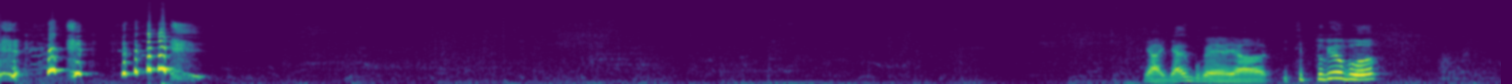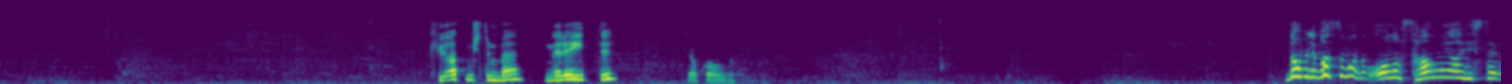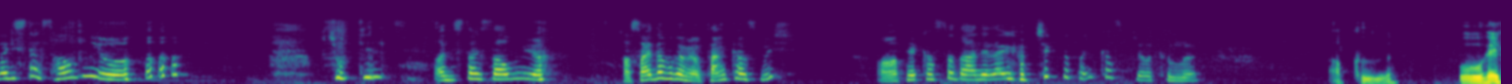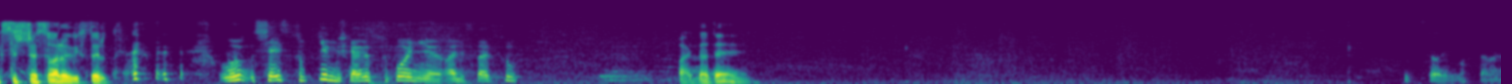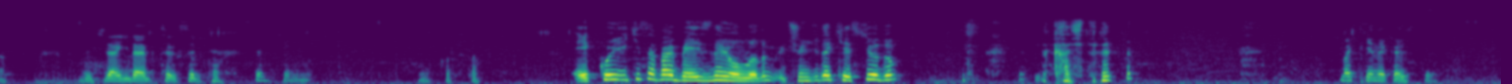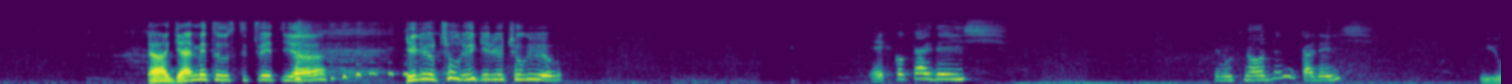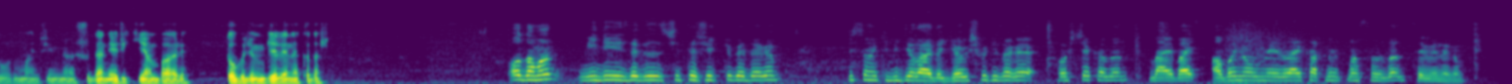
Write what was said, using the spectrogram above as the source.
ya gel buraya ya. İtip duruyor bu. Q atmıştım ben. Nereye gitti? Yok oldu. Double basamadım. Oğlum salmıyor Alistar. Alistar salmıyor. Çok tilt. Alistar salmıyor. Hasar da vuramıyorum. Tank kasmış. AP kassa daha neler yapacak da tank kasmış akıllı. Akıllı. Bu hack sıçrası var Alistar'ın. O şey sup girmiş kanka sup oynuyor. Alistar sup. Fayda de. Bitti oyun muhtemelen. Bizimkiler gider biterse biter. Değil mi senin? Kotta. Ekko'yu iki sefer base'ine yolladım. Üçüncüde kesiyordum. Kaçtı. Bak yine kaçtı. Ya gelme Twisted Fate ya. geliyor çalıyor geliyor çalıyor. Ekko kardeş. Senin ultini alabilir miyim kardeş? İyi ormancıyım ya. Şuradan erik yiyen bari. W'm gelene kadar. O zaman videoyu izlediğiniz için teşekkür ederim. Bir sonraki videolarda görüşmek üzere. Hoşçakalın. Bay bay. Abone olmayı, like atmayı unutmazsanız da sevinirim.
